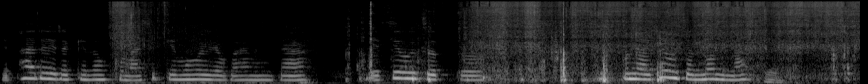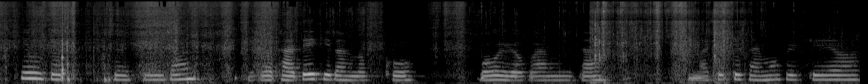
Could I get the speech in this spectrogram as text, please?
네, 파를 이렇게 넣고 맛있게 먹으려고 합니다. 네, 새우젓도 오늘 새우젓 넣나? 새우젓이랑 이거 다대기랑 넣고 먹으려고 합니다. 맛있게 잘 먹을게요.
